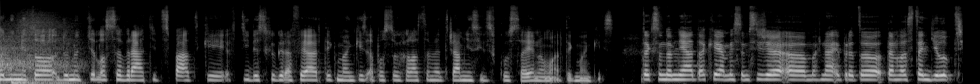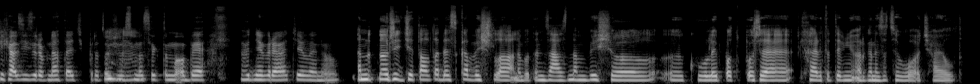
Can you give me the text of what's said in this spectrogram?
hodně mě to donutilo se vrátit zpátky v té diskografii Arctic Monkeys a poslouchala jsem je třeba měsíc v kuse jenom Arctic Monkeys. Tak jsem to měla taky a myslím si, že uh, možná i proto tenhle ten díl přichází zrovna teď, protože Mhm. mm-hmm. jsme se k tomu obě hodně vrátili, no. A nutno říct, že ta ta deska vyšla, nebo ten záznam vyšel eh, kvůli podpoře charitativní organizace War Child.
